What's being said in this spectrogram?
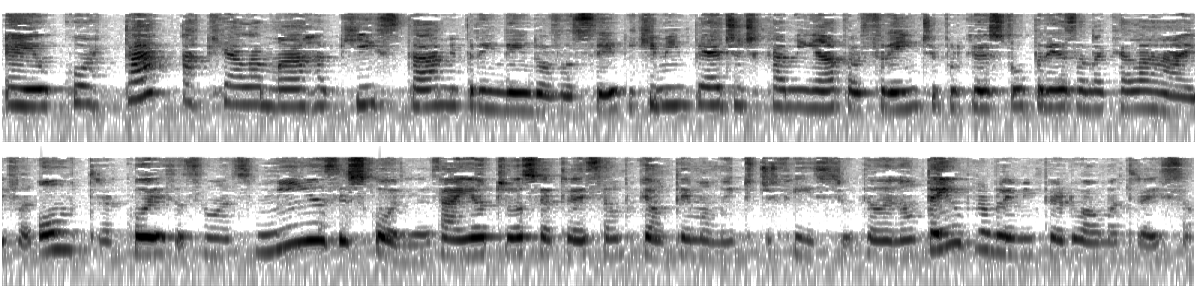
é eu cortar aquela amarra que está me prendendo a você e que me impede de caminhar para frente porque eu estou presa naquela raiva. Outra coisa são as minhas escolhas. Tá? Eu eu trouxe a traição porque é um tema muito difícil. Então eu não tenho problema em perdoar uma traição.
